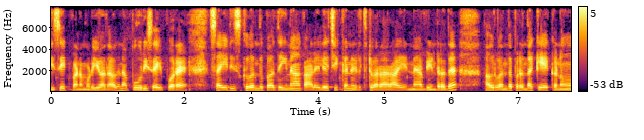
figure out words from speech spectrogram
டிசைட் பண்ண முடியும். அதாவது நான் பூரி செய்ய போகிறேன் சைடிஷ்க்கு வந்து பார்த்தீங்கன்னா காலையிலே சிக்கன் எடுத்துகிட்டு வராரா என்ன அப்படின்றத அவர் வந்தப்புறம் தான் கேட்கணும்.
